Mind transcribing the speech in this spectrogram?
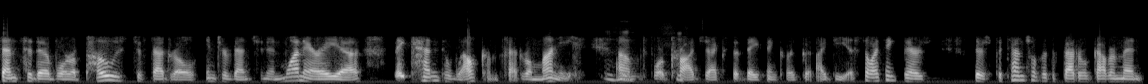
sensitive or opposed to federal intervention in one area, they tend to welcome federal money mm-hmm. um, for projects that they think are a good idea. So I think there's there's potential for the federal government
